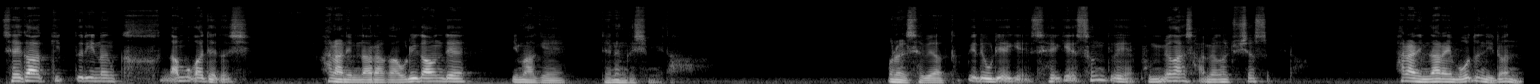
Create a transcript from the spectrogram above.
새가 깃들이는 큰 나무가 되듯이 하나님 나라가 우리 가운데 임하게 되는 것입니다. 오늘 새벽 특별히 우리에게 세계 선교에 분명한 사명을 주셨습니다. 하나님 나라의 모든 일은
